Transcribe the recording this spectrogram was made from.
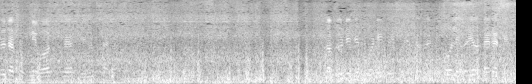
This is अपनी work there Jesus 40 20 whole area of that at least.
